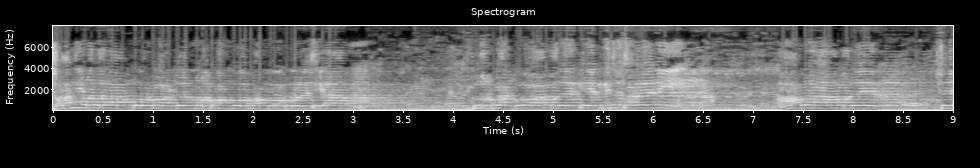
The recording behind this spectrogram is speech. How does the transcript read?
স্বাধীনতা লাভ করবার জন্য বঙ্গভঙ্গ করেছিলাম। দুর্ভাগ্য আমাদেরকে কিছু ছাড়েনি। আমরা আমাদের সেই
